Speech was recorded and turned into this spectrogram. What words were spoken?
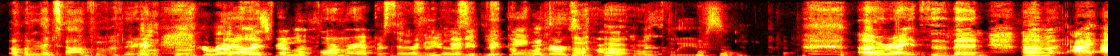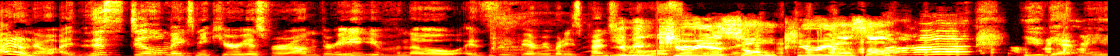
on the top of their. Correct. That was from And a former episode and for he, those and he picked up a nurse. in the hospital. Oak leaves. All right, so then um, I I don't know. I, this still makes me curious for round three, even though it's everybody's punching. You mean holes and Curious everything. so Curiosa? Ah, you get me.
